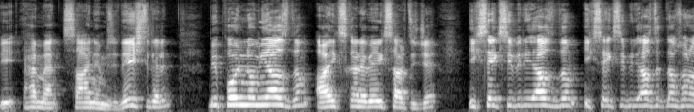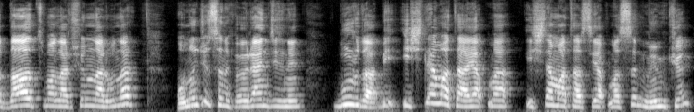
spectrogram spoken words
bir hemen sahnemizi değiştirelim. Bir polinomu yazdım. ax kare bx artı c. x eksi 1'i yazdım. x eksi 1 yazdıktan sonra dağıtmalar şunlar bunlar. 10. sınıf öğrencinin burada bir işlem hata yapma, işlem hatası yapması mümkün.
